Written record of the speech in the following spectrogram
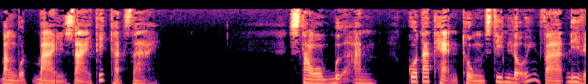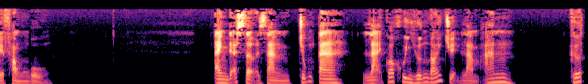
bằng một bài giải thích thật dài. Sau bữa ăn, cô ta thẹn thùng xin lỗi và đi về phòng ngủ. Anh đã sợ rằng chúng ta lại có khuynh hướng nói chuyện làm ăn. Kurt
